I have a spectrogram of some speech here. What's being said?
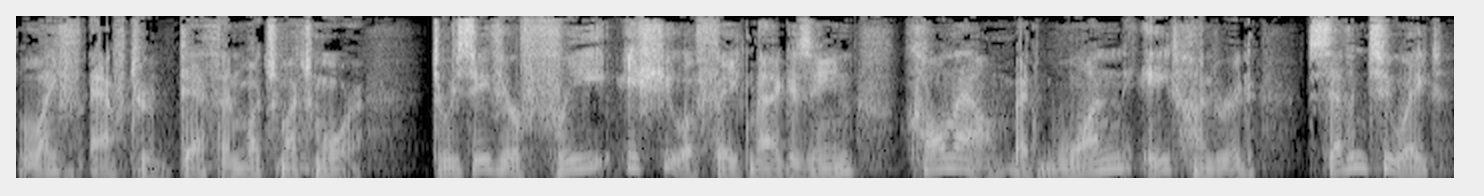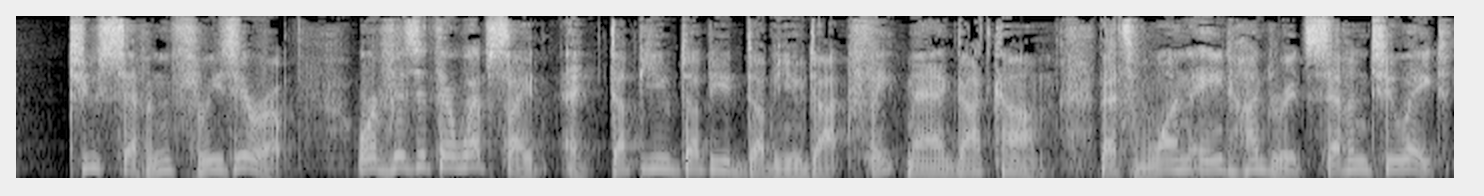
life after death, and much, much more. To receive your free issue of Fate magazine, call now at 1-800-728-2730 or visit their website at www.fatemag.com. That's 1-800-728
